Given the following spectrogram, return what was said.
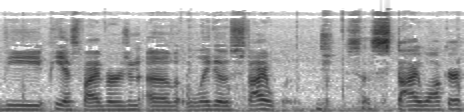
the PS5 version of Lego Sky, Skywalker,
